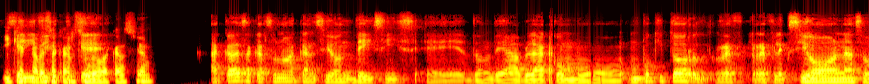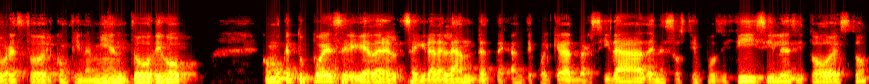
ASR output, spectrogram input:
y que acaba de sacar su nueva canción. Acaba de sacar su nueva canción, Daisies, eh, donde habla como un poquito, reflexiona sobre esto del confinamiento. Digo, como que tú puedes seguir, adelante ante, cualquier adversidad en esos tiempos difíciles y todo esto.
